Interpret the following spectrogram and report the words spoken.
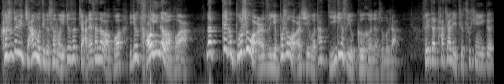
可是对于贾母这个身份，也就是贾代山的老婆，也就是曹寅的老婆啊，那这个不是我儿子，也不是我儿媳妇，他一定是有隔阂的，是不是啊？所以在他家里就出现一个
